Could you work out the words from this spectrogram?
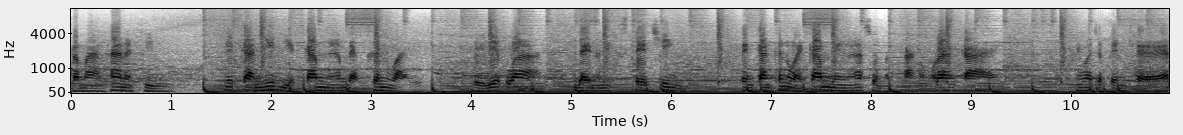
ประมาณ 5 นาที ด้วยการยืดเหยียดกล้ามเนื้อแบบเคลื่อนไหว หรือเรียกว่า Dynamic Stretching เป็นการเคลื่อนไหวกล้ามเนื้อส่วนต่างๆของร่างกาย ไม่ว่าจะเป็นแขน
